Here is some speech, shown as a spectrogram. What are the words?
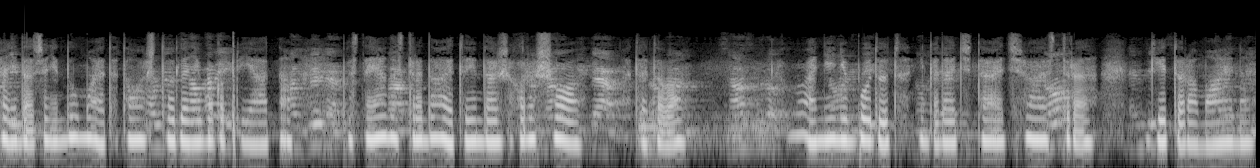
они даже не думают о том, что для них благоприятно. Постоянно страдают, и им даже хорошо от этого. Они не будут никогда читать шастры, Гиту, Рамайну.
